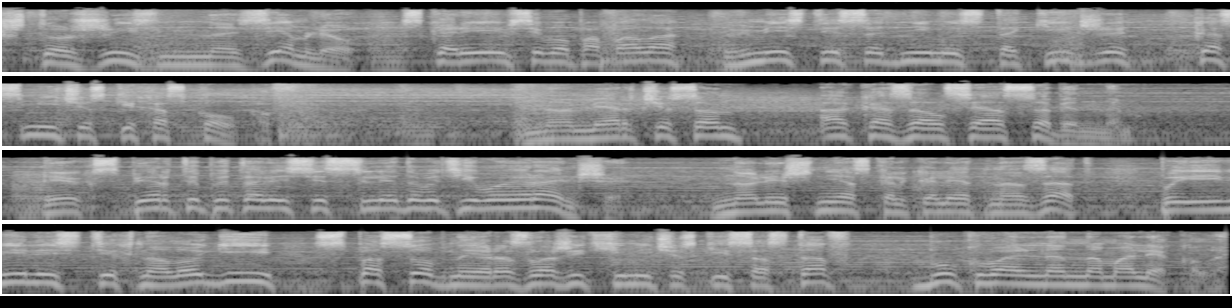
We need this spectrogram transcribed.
что жизнь на Землю, скорее всего, попала вместе с одним из таких же космических осколков. Но Мерчисон оказался особенным. Эксперты пытались исследовать его и раньше, но лишь несколько лет назад появились технологии, способные разложить химический состав буквально на молекулы.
